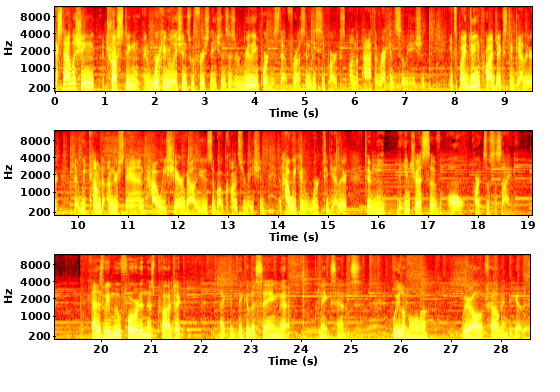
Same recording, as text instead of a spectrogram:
Establishing trusting and working relations with First Nations is a really important step for us in BC Parks on the path of reconciliation. It's by doing projects together that we come to understand how we share values about conservation and how we can work together to meet the interests of all parts of society. As we move forward in this project, I can think of a saying that makes sense. Wila Mola, we're all traveling together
